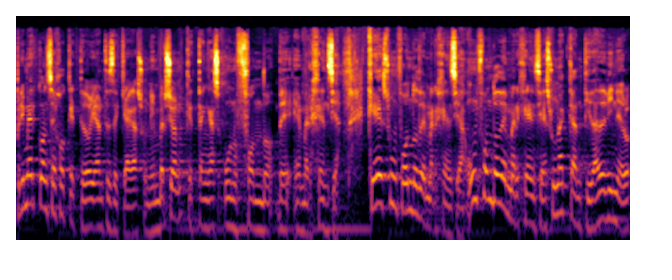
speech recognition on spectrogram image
Primer consejo que te doy antes de que hagas una inversión, que tengas un fondo de emergencia. ¿Qué es un fondo de emergencia? Fondo de emergencia es una cantidad de dinero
